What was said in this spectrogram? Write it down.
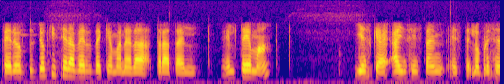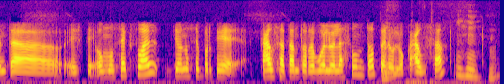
pero pues yo quisiera ver de qué manera trata el el tema. Y es que Einstein este, lo presenta este homosexual. Yo no sé por qué causa tanto revuelo el asunto pero uh -huh. lo causa. Uh -huh.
